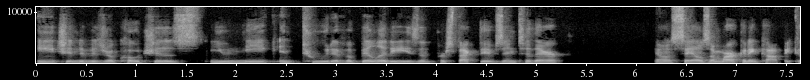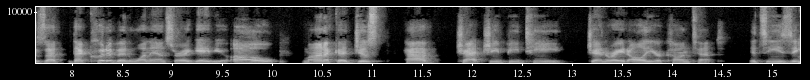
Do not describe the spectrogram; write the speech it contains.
each individual coach's unique intuitive abilities and perspectives into their you know sales and marketing copy because that that could have been one answer i gave you. Oh monika just have chat gpt generate all your content. It's easy.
